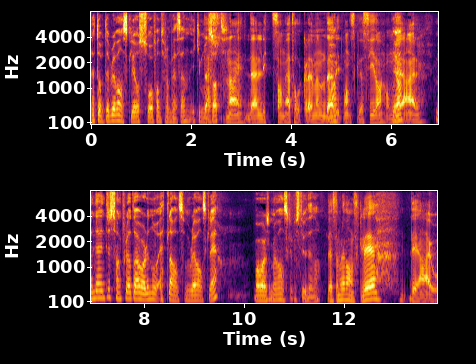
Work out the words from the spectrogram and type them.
Nettopp. Det ble vanskelig, og så fant du fram PC-en. Ikke Det er, motsatt. nei, det er litt sånn jeg tolker det, men det er Ja. litt vanskelig å si da, om Ja. det er Men det er interessant, for da var det noe, et eller annet som ble vanskelig. Hva var det som ble vanskelig på studiene? Det som ble vanskelig, det jo,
